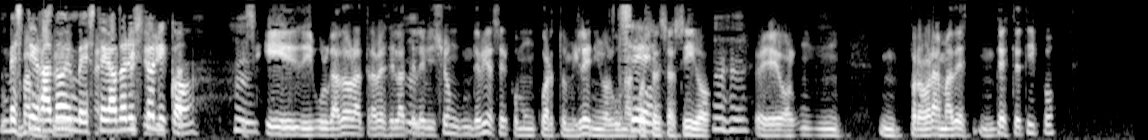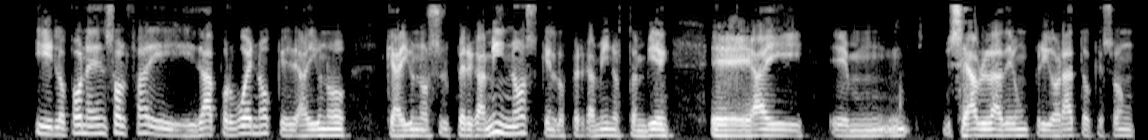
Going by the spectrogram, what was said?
Investigador, investigador histórico. Y divulgador a través de la televisión, debía ser como un cuarto milenio, alguna cosa así, o, o algún programa de, de, este tipo, y lo pone en solfa y, da por bueno que hay uno que hay unos pergaminos, que en los pergaminos también eh, hay, em, se habla de un priorato que son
